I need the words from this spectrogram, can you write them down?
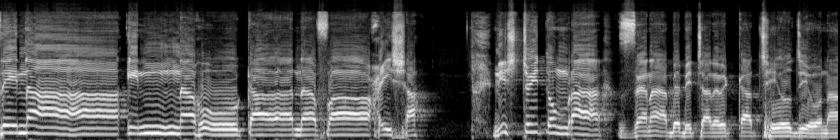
জিনা ইন্নাহু কানা ফাহিশা নিশ্চয়ই তোমরা জেনা বেবিচারের কাছেও যেও না।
